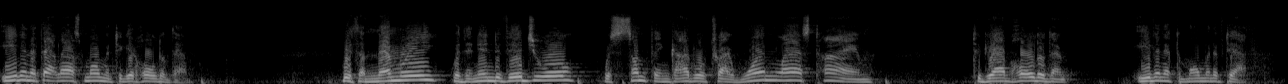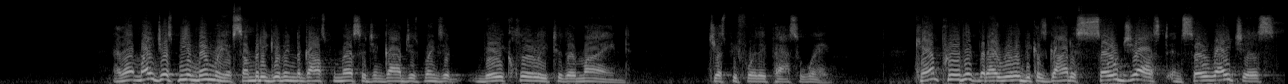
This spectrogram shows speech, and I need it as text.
even at that last moment, to get hold of them. With a memory, with an individual, with something, God will try one last time to grab hold of them, even at the moment of death. And that might just be a memory of somebody giving the gospel message, and God just brings it very clearly to their mind just before they pass away. Can't prove it, but I really, because God is so just and so righteous,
